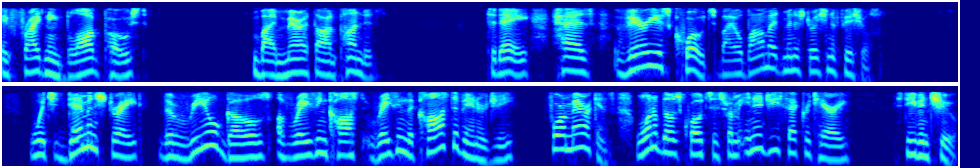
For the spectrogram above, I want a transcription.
A frightening blog post by Marathon Pundits today has various quotes by Obama administration officials which demonstrate the real goals of raising cost raising the cost of energy for Americans. One of those quotes is from Energy Secretary Steven Chu.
